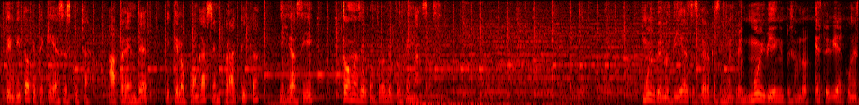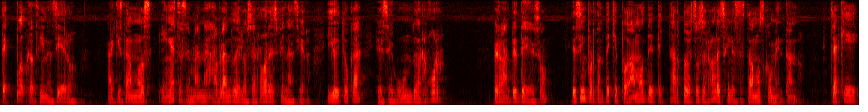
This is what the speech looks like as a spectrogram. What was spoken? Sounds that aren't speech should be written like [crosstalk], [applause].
Te invito a que te quedes a escuchar, aprender y que lo pongas en práctica y así tomes el control de tus finanzas. Muy buenos días, espero que se encuentren muy bien empezando este día con este podcast financiero. Aquí estamos en esta semana hablando de los errores financieros y hoy toca el segundo error. Pero antes de eso, es importante que podamos detectar todos estos errores que les estamos comentando, ya que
